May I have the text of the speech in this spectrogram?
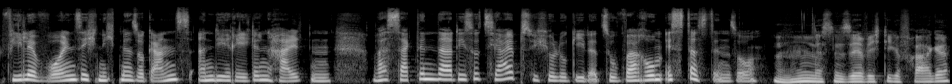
viele wollen sich nicht mehr so ganz an die Regeln halten. Was sagt denn da die Sozialpsychologie dazu? Warum ist das denn so? Mhm, das ist eine sehr wichtige Frage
